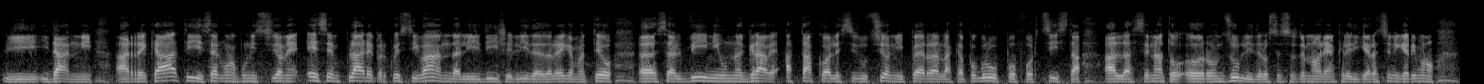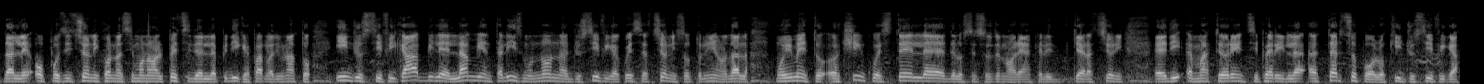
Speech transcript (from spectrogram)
gli, i danni arrecati, serve una punizione esemplare per questi vandali, dice il leader della Lega Matteo uh, Salvini, un grave attacco alle istituzioni per la capogruppo forzista al Senato uh, Ronzulli. Dello stesso tenore, anche le dichiarazioni che arrivano dalle opposizioni con Simona Malpezzi del PD che parla di un atto ingiustificabile, l'ambientalismo non giustifica queste azioni, sottolineano dal Movimento 5 Stelle. Dello stesso tenore onore anche le dichiarazioni eh, di Matteo Renzi per il eh, terzo polo. Chi giustifica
